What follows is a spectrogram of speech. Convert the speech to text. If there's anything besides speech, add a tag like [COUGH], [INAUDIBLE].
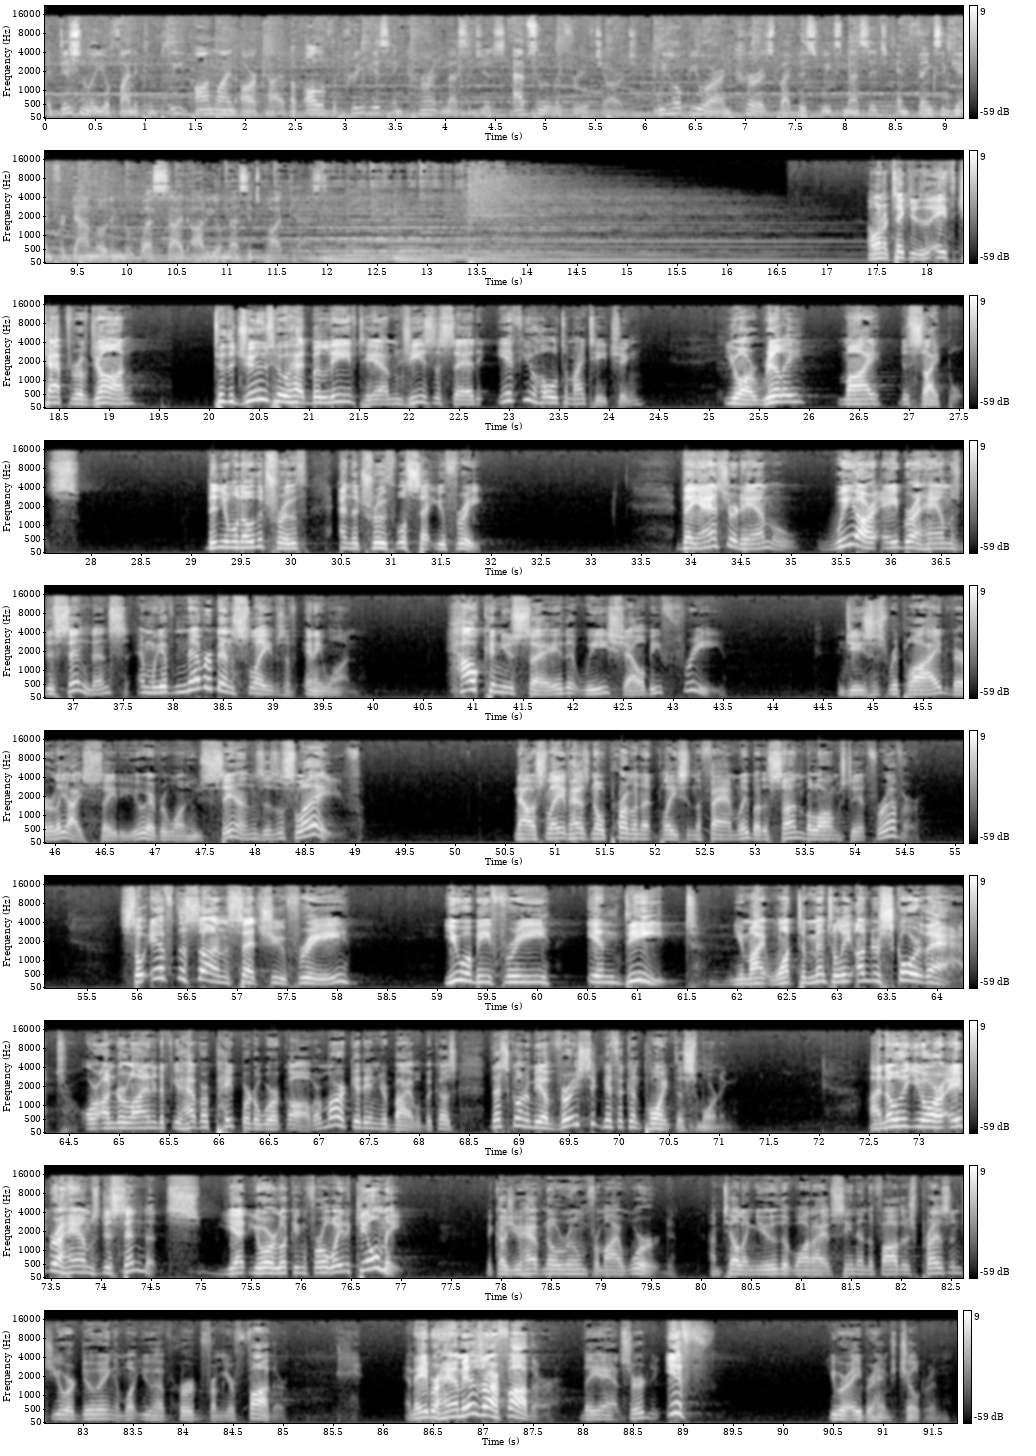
Additionally, you'll find a complete online archive of all of the previous and current messages absolutely free of charge. We hope you are encouraged by this week's message, and thanks again for downloading the Westside Audio Message Podcast. I want to take you to the eighth chapter of John. To the Jews who had believed him, Jesus said, If you hold to my teaching, you are really my disciples. Then you will know the truth, and the truth will set you free. They answered him, We are Abraham's descendants, and we have never been slaves of anyone. How can you say that we shall be free? Jesus replied, Verily I say to you, everyone who sins is a slave. Now, a slave has no permanent place in the family, but a son belongs to it forever. So if the son sets you free, you will be free indeed. You might want to mentally underscore that or underline it if you have a paper to work off or mark it in your Bible because that's going to be a very significant point this morning. I know that you are Abraham's descendants, yet you are looking for a way to kill me because you have no room for my word. I'm telling you that what I have seen in the Father's presence, you are doing, and what you have heard from your Father. And Abraham is our Father. They answered, If you were Abraham's children,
